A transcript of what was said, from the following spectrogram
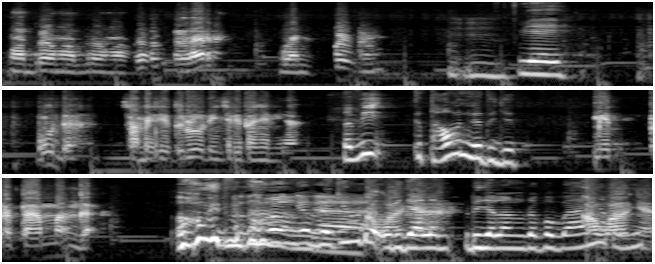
ngobrol-ngobrol-ngobrol kelar gue pulang Mm-mm. Iya. udah sampai situ dulu nih ceritanya nih ya tapi ketahuan gak tuh Jet meet pertama enggak oh meet pertama enggak berarti enggak. udah udah Awalnya. jalan udah jalan berapa banyak awalnya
